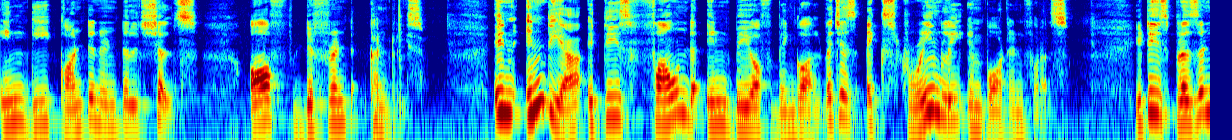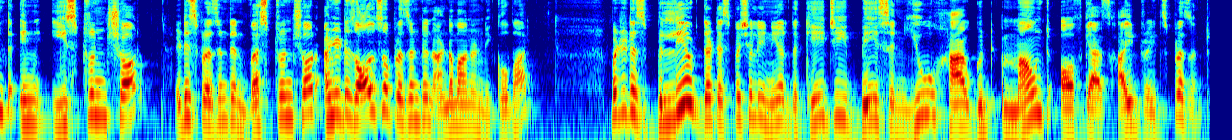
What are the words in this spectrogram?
in the continental shelves of different countries. In India, it is found in Bay of Bengal, which is extremely important for us. It is present in eastern shore it is present in western shore and it is also present in Andaman and Nicobar. But it is believed that especially near the KG basin you have good amount of gas hydrates present.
